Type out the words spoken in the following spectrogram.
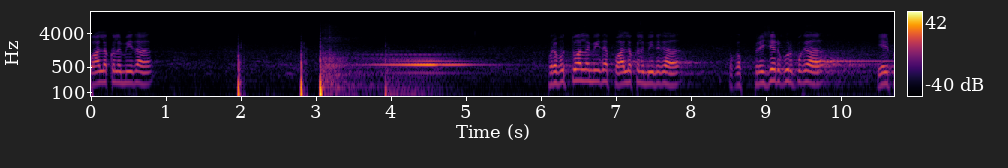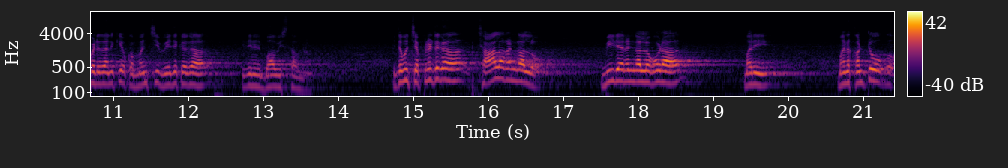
పాలకుల మీద ప్రభుత్వాల మీద పాలకుల మీదుగా ఒక ప్రెషర్ గ్రూప్గా ఏర్పడేదానికి ఒక మంచి వేదికగా ఇది నేను భావిస్తూ ఉన్నాను. ఇంతకుముందు చెప్పినట్టుగా చాలా రంగాల్లో మీడియా రంగాల్లో కూడా మరి మనకంటూ ఒక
